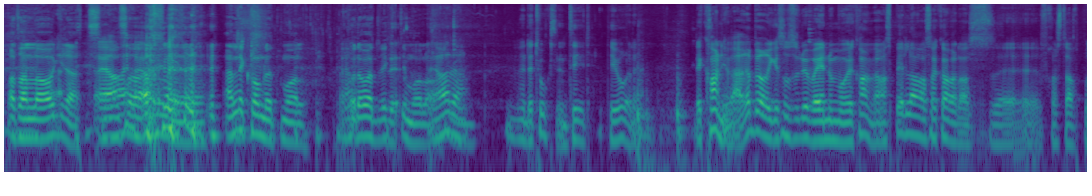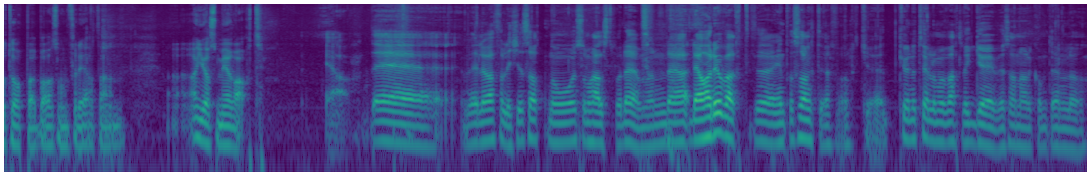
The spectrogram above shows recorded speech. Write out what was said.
At han lagret. Ja, ja. endelig, endelig kom det et mål. Og det var et viktig mål. Også. Ja, det. Men det tok sin tid. Det gjorde det. Det kan jo være Børge, sånn som du var innom, det kan være han spiller Asa Karadas eh, fra start på toppen, bare sånn fordi at han, han gjør så mye rart. Ja, det ville i hvert fall ikke satt noe som helst på det, men det, det hadde jo vært eh, interessant i hvert fall. Det kunne til og med vært litt gøy hvis han hadde kommet inn og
